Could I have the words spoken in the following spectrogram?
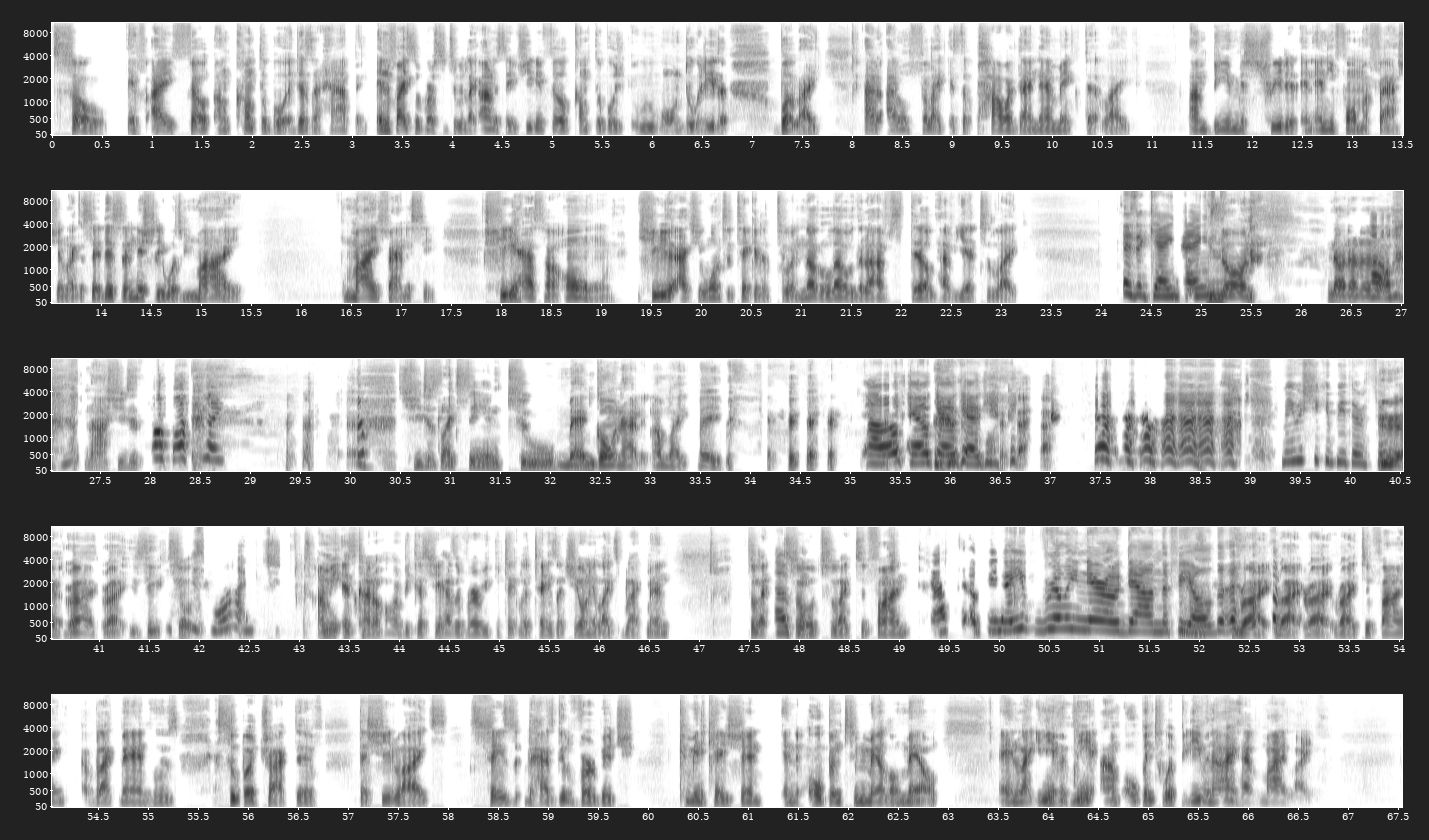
So if I felt uncomfortable, it doesn't happen. And vice versa too. Like honestly, if she didn't feel comfortable, we won't do it either. But like, I, I don't feel like it's a power dynamic that like I'm being mistreated in any form of fashion. Like I said, this initially was my my fantasy. She has her own. She actually wants to take it to another level that I've still have yet to like. Is it gang bangs? No, no, no, no, no. Oh. Nah, she just. Oh like she just like seeing two men going at it. I'm like, babe. oh, okay, okay, okay, okay. Maybe she could be their third. Yeah, right, right. You see, so just watch. I mean, it's kind of hard because she has a very particular taste. Like she only likes black men. So like, okay. so to like to find. okay, now you've really narrowed down the mm, field. right, right, right, right. To find a black man who's super attractive that she likes, says has good verbiage, communication, and open to male or male. And like, and even me, I'm open to it, but even I have my life.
